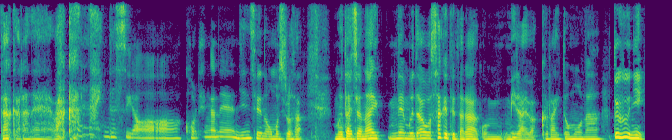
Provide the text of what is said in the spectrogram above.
だからね分かんないんですよ。これがね人生の面白さ。無駄じゃないね無駄を避けてたらこう未来は暗いと思うな。というふうに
